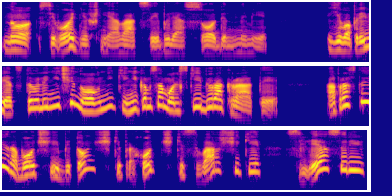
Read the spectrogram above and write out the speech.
Но сегодняшние овации были особенными. Его приветствовали не чиновники, не комсомольские бюрократы, а простые рабочие, бетонщики, проходчики, сварщики, слесари,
